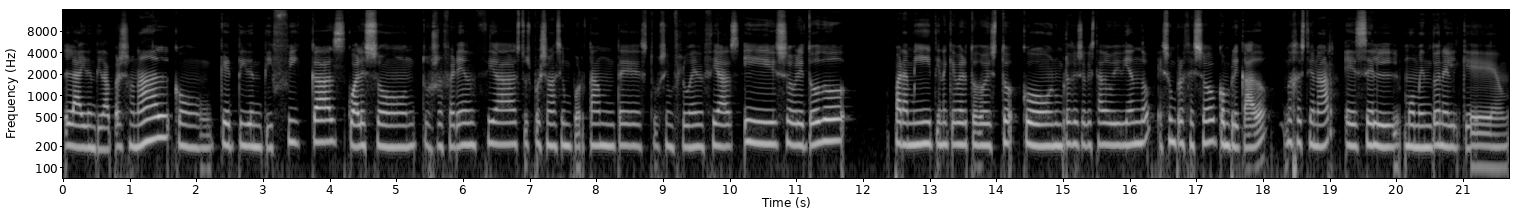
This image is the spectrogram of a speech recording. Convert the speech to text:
La identidad personal, con qué te identificas, cuáles son tus referencias, tus personas importantes, tus influencias y sobre todo para mí tiene que ver todo esto con un proceso que he estado viviendo. Es un proceso complicado de gestionar. Es el momento en el que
